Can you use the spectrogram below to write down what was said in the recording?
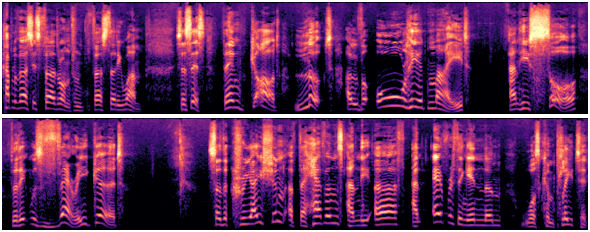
couple of verses further on from verse 31 says this Then God looked over all He had made, and He saw that it was very good. So the creation of the heavens and the earth and everything in them was completed.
